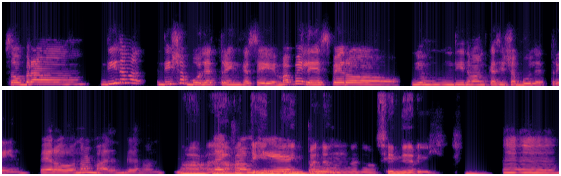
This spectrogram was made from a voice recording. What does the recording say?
Sobrang, hindi naman, hindi siya bullet train kasi. Mabilis, pero yung hindi naman kasi siya bullet train. Pero normal, ganun. Nakaka- Like from here pa to- ng ano, scenery. Mm-mm.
